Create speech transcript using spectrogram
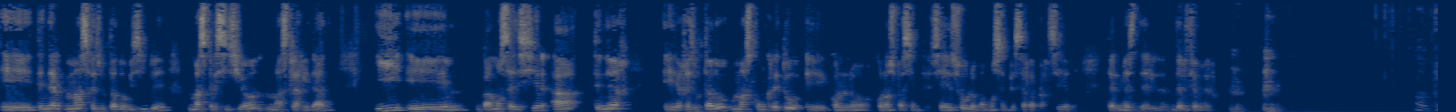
eh, tener más resultado visible, más precisión, más claridad y eh, vamos a decir a tener resultado más concreto con, los pacientes. Eso lo vamos a empezar a partir del mes del, del febrero. Ok,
